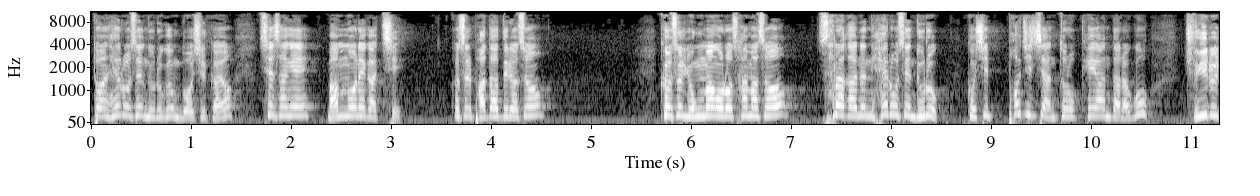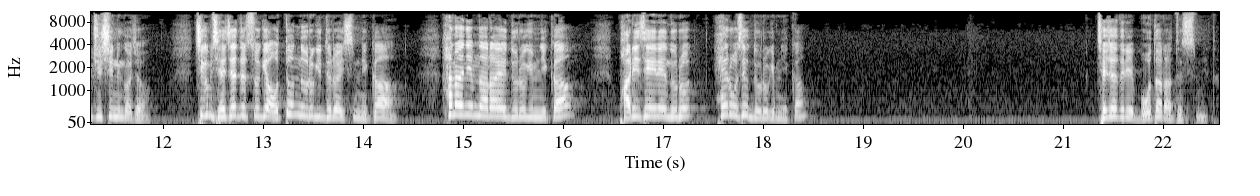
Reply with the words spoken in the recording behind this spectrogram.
또한 헤롯의 누룩은 무엇일까요? 세상의 만몬의 가치. 그것을 받아들여서 그것을 욕망으로 삼아서 살아가는 헤롯의 누룩. 그것이 퍼지지 않도록 해야 한다라고 주의를 주시는 거죠. 지금 제자들 속에 어떤 누룩이 들어 있습니까? 하나님 나라의 누룩입니까? 바리새인의 누룩, 헤롯의 누룩입니까? 제자들이 못 알아듣습니다.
